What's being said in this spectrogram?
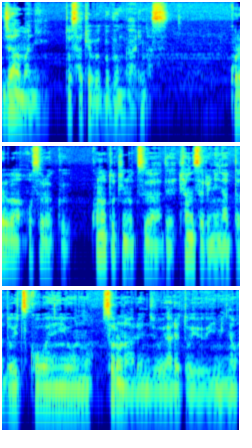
Germany と叫ぶ部分があります。これはおそらくこの時のツアーでキャンセルになったドイツ公演用のソロのアレンジをやれという意味の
